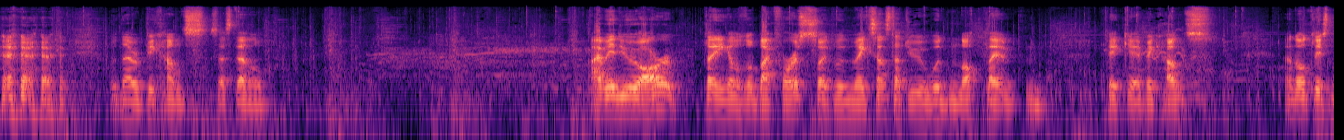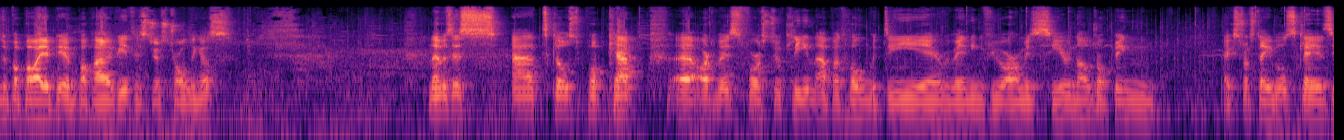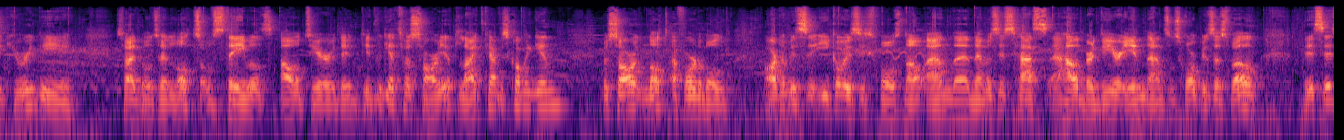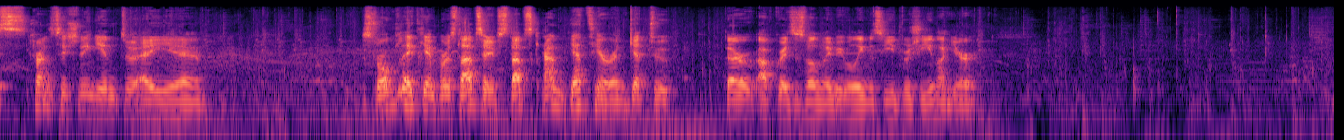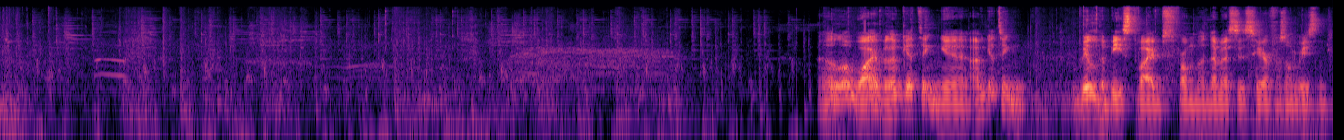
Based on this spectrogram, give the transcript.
Would never pick Huns, says Daniel. I mean, you are playing a lot of Black Forest, so it would make sense that you would not play pick uh, big hunts. And don't listen to Papaya P and Papaya Pete is just trolling us. Nemesis at close to pop cap. Uh, Artemis forced to clean up at home with the remaining few armies here, now dropping extra stables, clay and security. Side goes say lots of stables out here. Did, did we get Hussar yet? Light Cav is coming in. Hussar not affordable. Artemis Eco is exposed now, and uh, Nemesis has Halberdier in and some Scorpions as well. This is transitioning into a uh, strong late game for Slavs here. If Slavs can get here and get to their upgrades as well, maybe we'll even see Druzhina here. I don't know why, but I'm getting uh, I'm getting wildebeest vibes from Nemesis here for some reason.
